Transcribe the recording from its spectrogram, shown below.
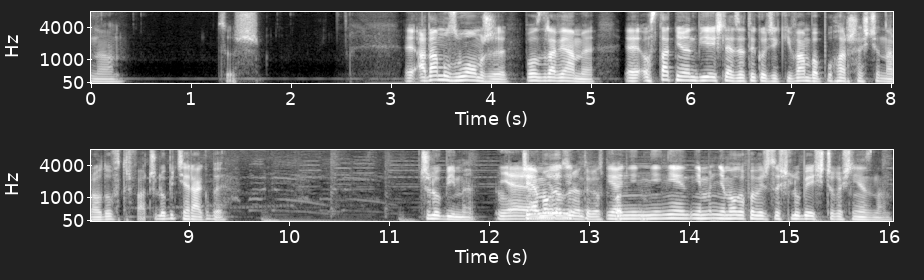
No, cóż. E, Adamu z Łomży, pozdrawiamy. E, ostatnio NBA śledzę tylko dzięki wam, bo Puchar Sześciu Narodów trwa. Czy lubicie rugby? Czy lubimy? Nie, Czy ja, mogę, nie rozumiem tego. Ja nie, nie, nie, nie, nie mogę powiedzieć, że coś lubię, jeśli czegoś nie znam.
